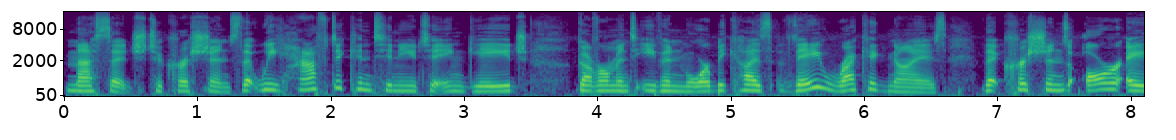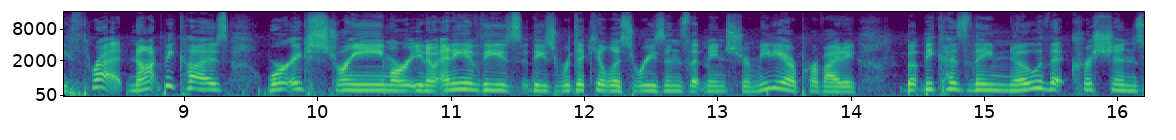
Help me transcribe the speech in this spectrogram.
message to Christians that we have to continue to engage government even more because they recognize that Christians are a threat, not because we're extreme or you know any of these these ridiculous reasons that mainstream media are providing, but because they know that Christians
